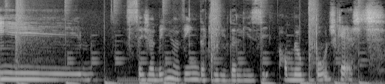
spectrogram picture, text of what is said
e seja bem-vinda, querida Lizzie, ao meu podcast.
